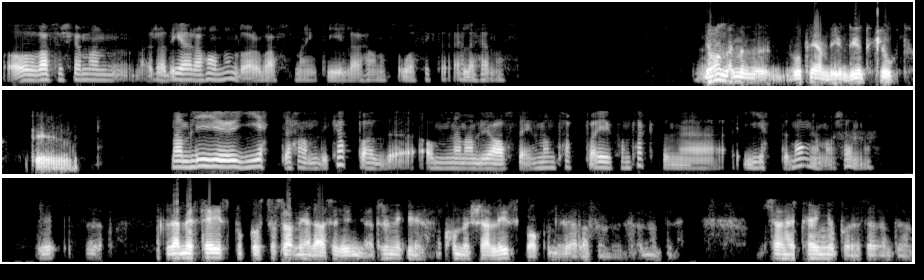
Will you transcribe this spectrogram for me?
Och varför ska man radera honom då? Varför man inte gillar hans åsikter eller hennes? Ja, nej, men återigen, det är ju inte klokt. Det, man blir ju jättehandikappad eh, om när man blir avstängd. Man tappar ju kontakten med jättemånga man känner. Mm. Det där med Facebook och sociala medier, alltså jag tror det är mycket kommersialism bakom det hela. Så jag inte tjänar pengar på det så jag inte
